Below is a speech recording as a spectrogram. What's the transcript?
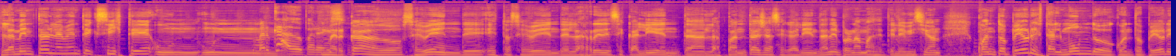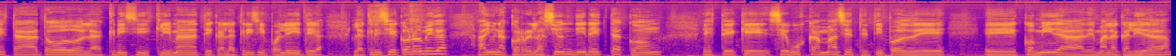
Lamentablemente existe un. un Mercado para un eso. mercado, se vende, esto se vende, las redes se calientan, las pantallas se calientan, hay programas de televisión. Cuanto peor está el mundo, cuanto peor está todo, la crisis climática, la crisis política, la crisis económica, hay una correlación directa con este que se busca más este tipo de eh, comida de mala calidad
